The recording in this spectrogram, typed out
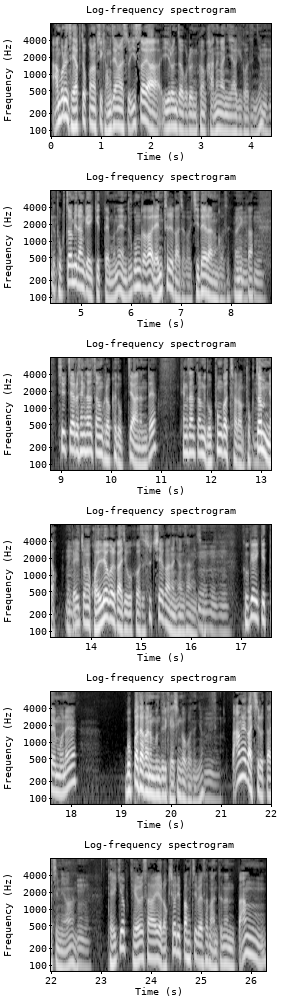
아무런 제약 조건 없이 경쟁할 수 있어야 이론적으로는 그건 가능한 이야기거든요. 근데 독점이라는 게 있기 때문에 누군가가 렌트를 가져가요. 지대라는 것을. 그러니까 음, 음. 실제로 생산성은 그렇게 높지 않은데 생산성이 높은 것처럼 독점력, 그러니까 일종의 권력을 가지고 그것을 수취해가는 현상이죠. 음, 음, 그게 있기 때문에 못 받아가는 분들이 계신 거거든요. 음, 빵의 가치로 따지면 음. 대기업 계열사의 럭셔리 빵집에서 만드는 빵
